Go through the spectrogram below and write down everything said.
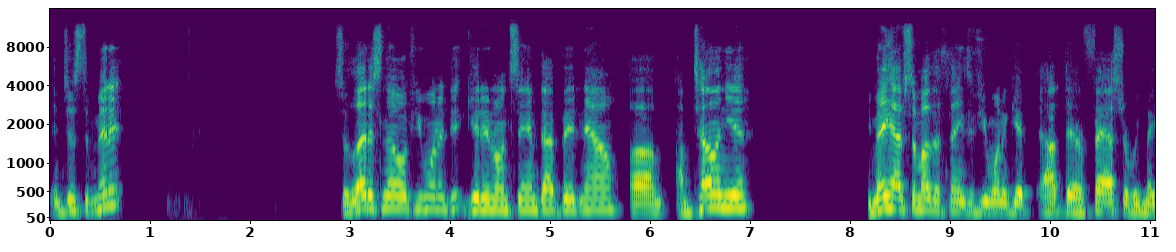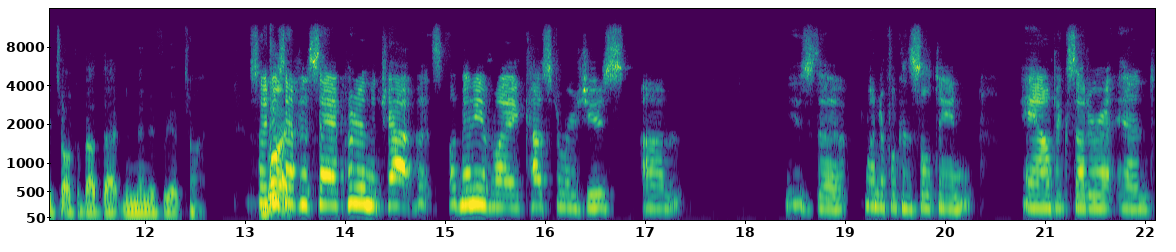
in just a minute. So let us know if you want to get in on sam.bid now. Um, I'm telling you, you may have some other things if you want to get out there faster. We may talk about that in a minute if we have time. So I but, just have to say, I put it in the chat, but many of my customers use um, use the wonderful consulting AMP, et cetera, and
